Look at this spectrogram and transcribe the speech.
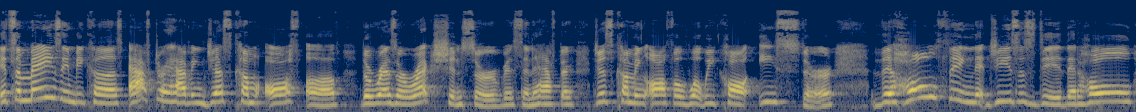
It's amazing because after having just come off of the resurrection service and after just coming off of what we call Easter, the whole thing that Jesus did, that whole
